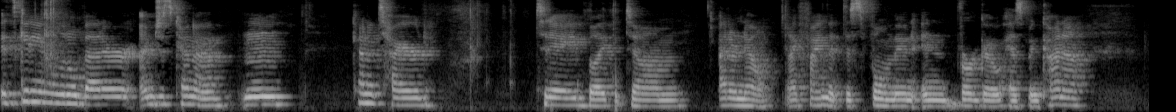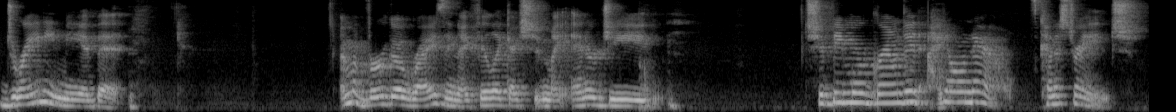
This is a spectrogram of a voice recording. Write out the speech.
it's getting a little better. I'm just kind of, mm, kind of tired today, but um, I don't know. I find that this full moon in Virgo has been kind of draining me a bit. I'm a Virgo rising. I feel like I should, my energy should be more grounded. I don't know. It's kind of strange.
